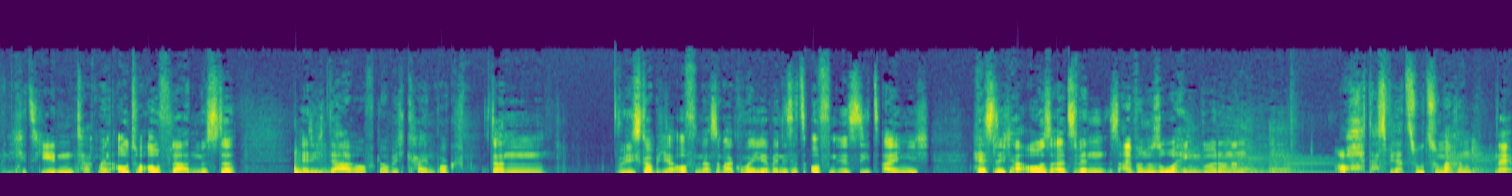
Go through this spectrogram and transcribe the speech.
wenn ich jetzt jeden Tag mein Auto aufladen müsste, hätte ich darauf, glaube ich, keinen Bock. Dann würde ich es, glaube ich, eher offen lassen. Aber guck mal hier, wenn es jetzt offen ist, sieht es eigentlich hässlicher aus, als wenn es einfach nur so hängen würde und dann oh, das wieder zuzumachen. Nee,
